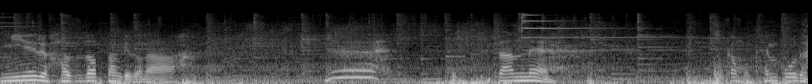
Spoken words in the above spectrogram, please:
う見えるはずだったんけどな。残念。しかも展望台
